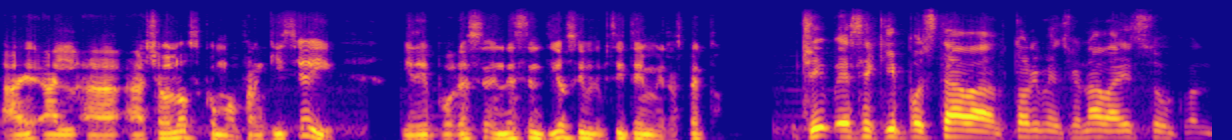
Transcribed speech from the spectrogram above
a Cholos como franquicia y, y por en ese sentido sí, sí tiene mi respeto. Sí, ese equipo estaba, Tori mencionaba eso con,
